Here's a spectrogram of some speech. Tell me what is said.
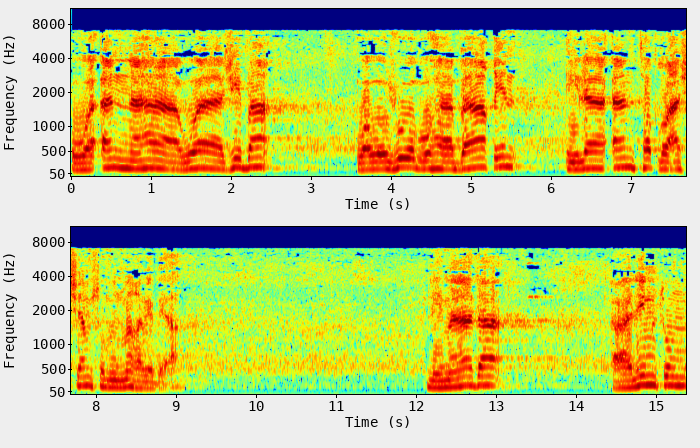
وأنها واجبة ووجوبها باق إلى أن تطلع الشمس من مغربها. لماذا؟ علمتم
